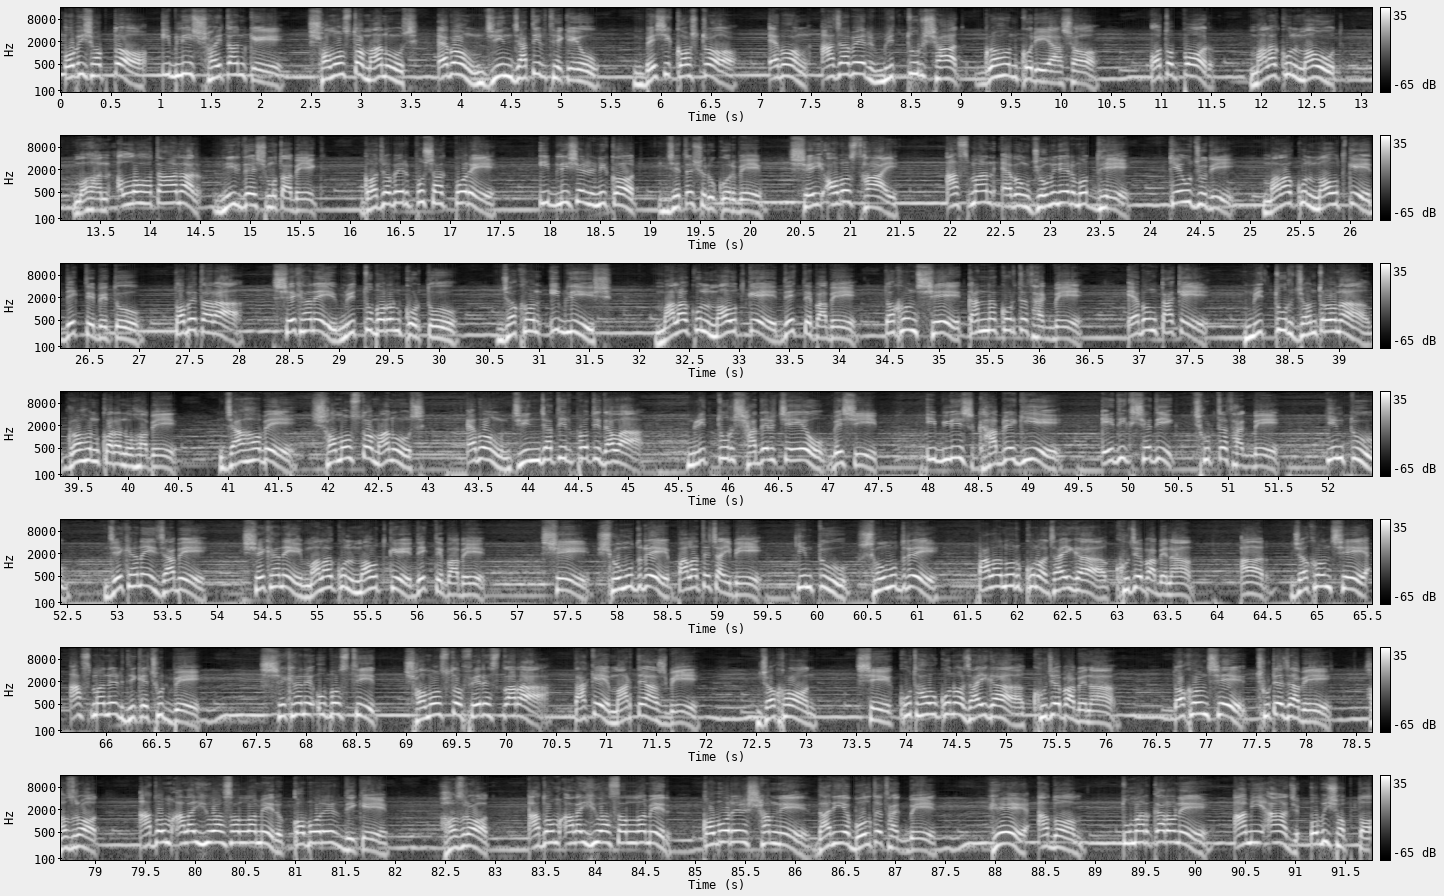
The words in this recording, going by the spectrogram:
অভিশপ্ত ইবলিশ শয়তানকে সমস্ত মানুষ এবং জিন জাতির থেকেও বেশি কষ্ট এবং আজাবের মৃত্যুর স্বাদ গ্রহণ করিয়ে আস। অতঃপর মালাকুল মাউত মহান আল্লাহ তাআলার নির্দেশ মোতাবেক গজবের পোশাক পরে ইবলিশের নিকট যেতে শুরু করবে। সেই অবস্থায় আসমান এবং জমিনের মধ্যে কেউ যদি মালাকুল মাউতকে দেখতে পেত, তবে তারা সেখানেই মৃত্যুবরণ করত। যখন ইবলিশ মালাকুল মাউতকে দেখতে পাবে, তখন সে কান্না করতে থাকবে এবং তাকে মৃত্যুর যন্ত্রণা গ্রহণ করানো হবে, যা হবে সমস্ত মানুষ এবং জিনজাতির প্রতি দেওয়া মৃত্যুর স্বাদের চেয়েও বেশি। ইবলিশ ঘাবড়ে গিয়ে এদিক সেদিক ছুটতে থাকবে। কিন্তু যেখানেই যাবে, সেখানে মালাকুল মাউতকে দেখতে পাবে। সে সমুদ্রে পালাতে চাইবে, কিন্তু সমুদ্রে পালানোর কোনো জায়গা খুঁজে পাবে না। আর যখন সে আসমানের দিকে ছুটবে, সেখানে উপস্থিত সমস্ত ফেরেশতারা তাকে মারতে আসবে। যখন সে কোথাও কোনো জায়গা খুঁজে পাবে না তখন সে ছুটে যাবে হজরত আদম আলাইহাসাল্লামের কবরের দিকে। হজরত আদম আলাইহাসাল্লামের কবরের সামনে দাঁড়িয়ে বলতে থাকবে, হে আদম, তোমার কারণে আমি আজ অভিশপ্ত।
